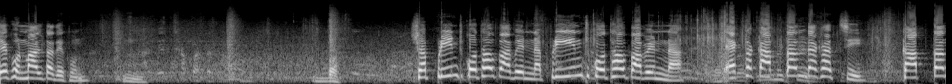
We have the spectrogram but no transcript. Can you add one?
দেখুন মালটা দেখুন। সব প্রিন্ট কোথাও পাবেন না প্রিন্ট কোথাও পাবেন না। একটা কাপ্তান দেখাচ্ছি। কাপ্তান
